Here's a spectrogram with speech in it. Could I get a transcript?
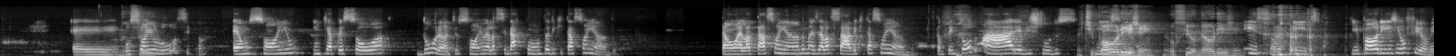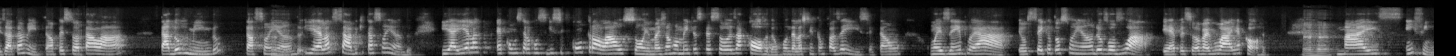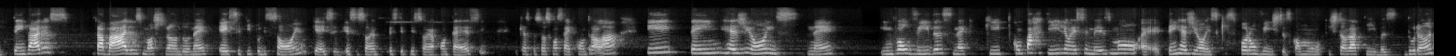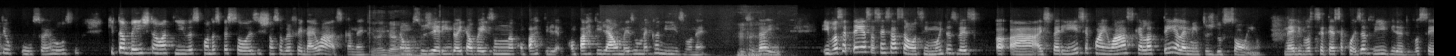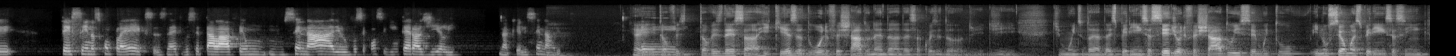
É, o sonho lúcido é um sonho em que a pessoa, durante o sonho, ela se dá conta de que está sonhando. Então, ela está sonhando, mas ela sabe que está sonhando. Então, tem toda uma área de estudos. É tipo a origem, o filme, a origem. Isso, isso. tipo a origem, o filme, exatamente. Então, a pessoa está lá, está dormindo, está sonhando uhum. e ela sabe que está sonhando. E aí ela é como se ela conseguisse controlar o sonho, mas normalmente as pessoas acordam quando elas tentam fazer isso. Então, um exemplo é: ah, eu sei que eu estou sonhando, eu vou voar. E aí a pessoa vai voar e acorda. Uhum. Mas, enfim, tem vários trabalhos mostrando né, esse tipo de sonho, que é esse, esse, sonho, esse tipo de sonho acontece, que as pessoas conseguem controlar, e tem regiões né, envolvidas, né, que compartilham esse mesmo. É, tem regiões que foram vistas como estando ativas durante o, o, sonho lúcido, que também estão ativas quando as pessoas estão sob efeito da ayahuasca, né? Que legal. Então, sugerindo aí talvez uma compartilha, compartilhar o mesmo mecanismo, né? Uhum. Isso daí. E você tem essa sensação, assim, muitas vezes a, a, experiência com a ayahuasca, ela tem elementos do sonho, né? De você ter essa coisa vívida, de você ter cenas complexas, né? De você estar tá lá, ter um, um, cenário, você conseguir interagir ali naquele cenário. É, é... talvez, talvez dessa riqueza do olho fechado, né? Da, dessa coisa do, de, de, de, muito da, da, experiência ser de olho fechado e ser muito e não ser uma experiência assim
